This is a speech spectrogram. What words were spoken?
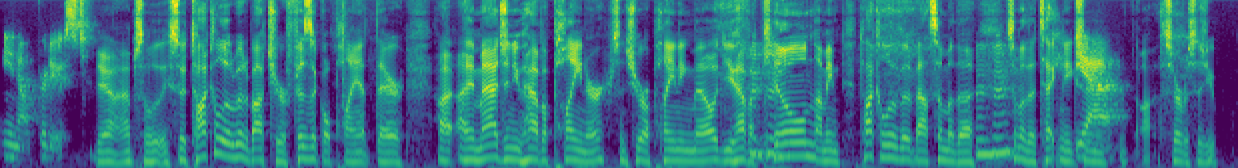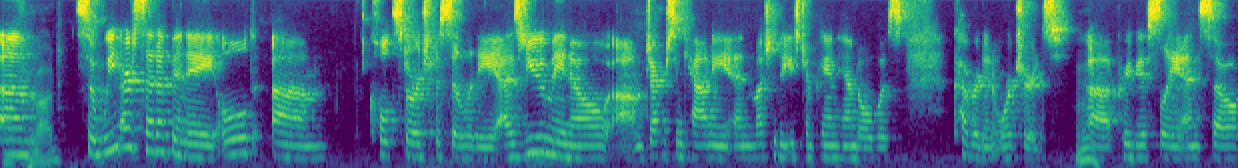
you know produced. Yeah absolutely. So talk a little bit about your physical plant there. Uh, i imagine you have a planer. Since you're a planing mill you have a kiln. I mean talk a little bit about some of the mm-hmm. some of the techniques yeah. and uh, services you um, provide. so we are set up in a old um, cold storage facility. As you may know um, jefferson county and much of the eastern panhandle was covered in orchards mm. uh, previously. And so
